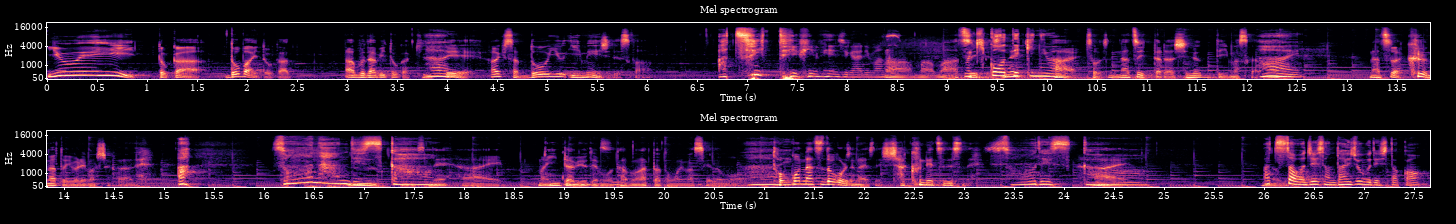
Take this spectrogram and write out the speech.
UAE とかドバイとかアブダビとか聞いて、アキさんどういうイメージですか？暑いっていうイメージがあります。あーまあまあ暑いですね、気候的には。はい、そうですね。夏行ったら死ぬって言いますからね、はい。夏は来るなと言われましたからね。あそうなんですか、うんですね。はいまあ、インタビューでも多分あったと思いますけども、はい。常夏どころじゃないですね。灼熱ですね。そうですか、は暑さは J さん大丈夫でしたか？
